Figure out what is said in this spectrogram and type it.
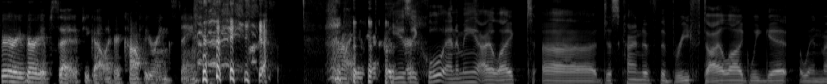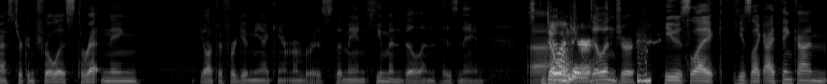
very, very upset if you got like a coffee ring stain. yeah. for not using a He's a cool enemy. I liked uh, just kind of the brief dialogue we get when Master Control is threatening. You'll have to forgive me. I can't remember. Is the main human villain his name? Uh, Dillinger. Dillinger. Mhm. He was like, he's like, I think I'm.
